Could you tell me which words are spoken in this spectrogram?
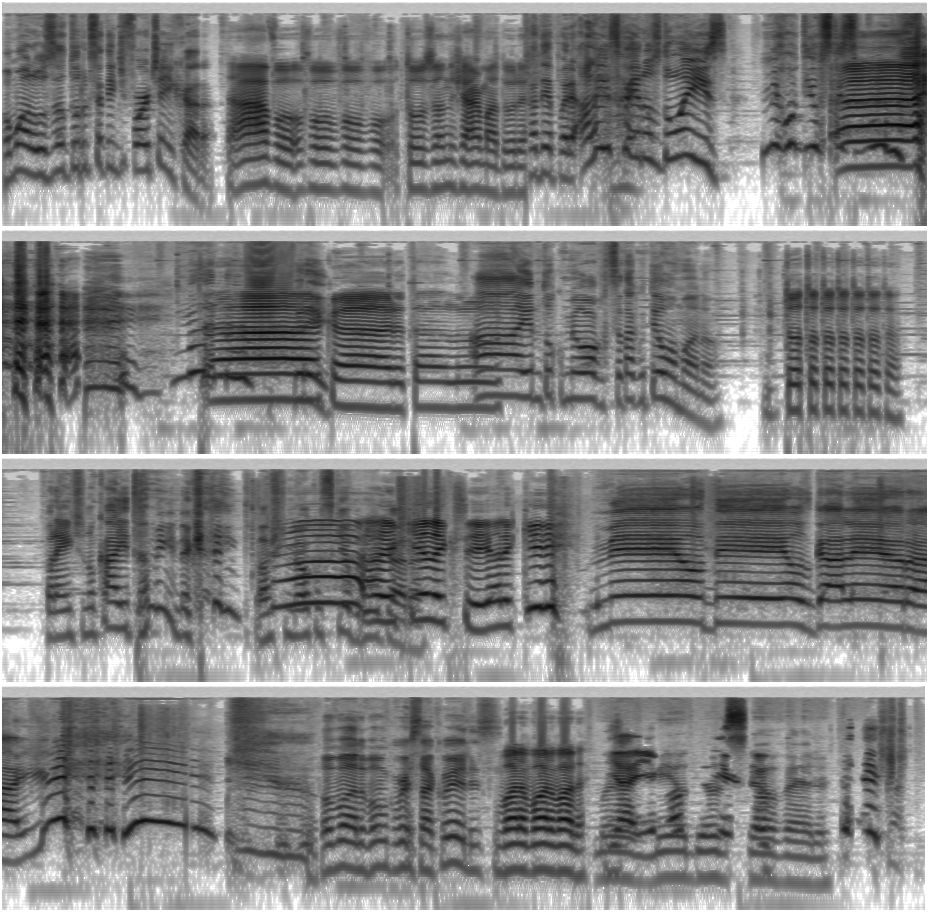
vamos lá, usa tudo que você tem de forte aí, cara. Tá, vou, vou, vou, vou. Tô usando já a armadura. Cadê? Peraí. Ah, eles caíram os dois. Meu Deus, que Ah, tá, peraí. cara, tá louco. Ah, eu não tô com meu óculos. Você tá com o teu, Romano? Tô, tô, tô, tô, tô, tô, tô. Pra gente não cair também, né? Eu acho que meu óculos quebrou, olha cara. aqui, Alexei, olha aqui. Meu Deus, galera! Ô, mano, vamos conversar com eles? Bora, bora, bora. Mano, aí, meu Deus do céu, velho.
